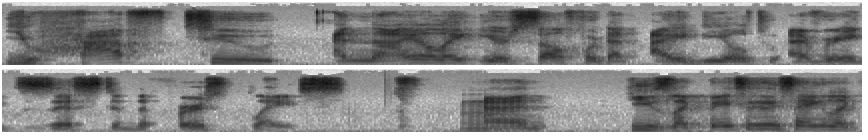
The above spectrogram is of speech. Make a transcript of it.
you have to annihilate yourself for that ideal to ever exist in the first place. Hmm. And he's like basically saying like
